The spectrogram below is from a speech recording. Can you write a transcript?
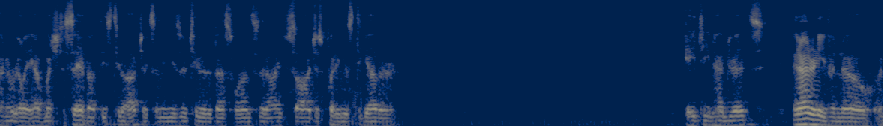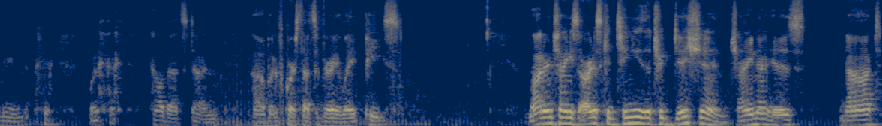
I don't really have much to say about these two objects. I mean, these are two of the best ones that I saw just putting this together. 1800s. And I don't even know, I mean, what, how that's done. Uh, but of course, that's a very late piece. Modern Chinese artists continue the tradition. China is not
